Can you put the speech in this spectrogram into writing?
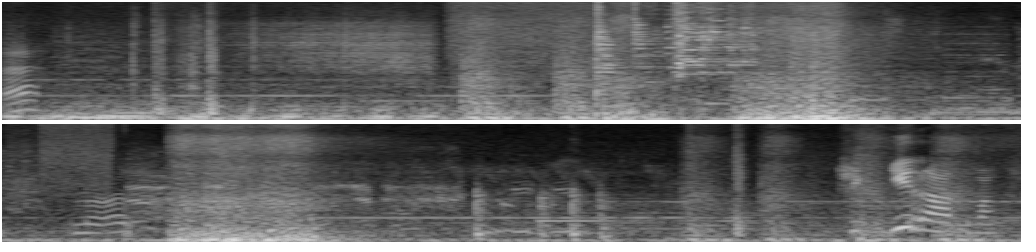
He? Şunu al. Çık gir rahat bak.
